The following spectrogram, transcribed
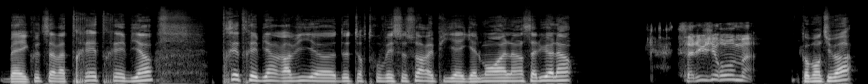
Bah écoute, ça va très très bien. Très très bien, ravi euh, de te retrouver ce soir. Et puis il y a également Alain. Salut Alain. Salut Jérôme. Comment tu vas?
